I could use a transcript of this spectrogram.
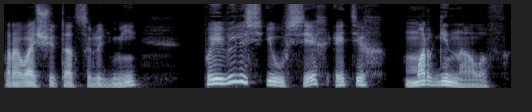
права считаться людьми появились и у всех этих маргиналов.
